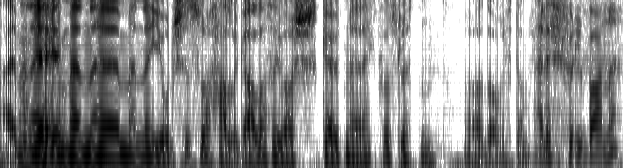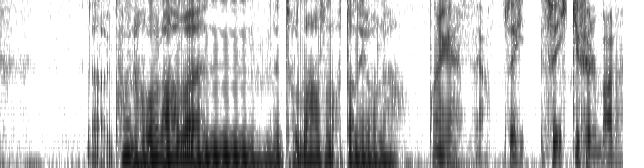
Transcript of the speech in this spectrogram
Nei, men jeg, men, eh, men jeg gjorde det ikke så halvgal. Altså, jeg bare skjøt meg vekk på slutten. Det var dårlig av meg. Er det full bane? Ja, Hvor mange hull har vi? En- Jeg tror vi har sånn åtte-ni hull. Ja. Ok, ja. Så, så ikke full bane?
